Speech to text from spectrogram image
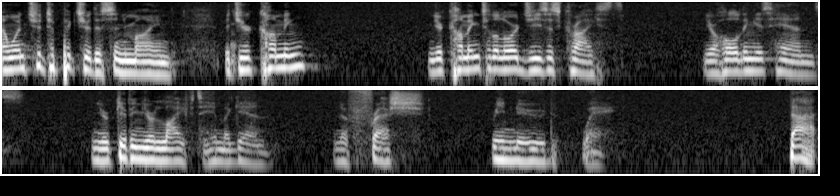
I want you to picture this in your mind that you're coming, you're coming to the Lord Jesus Christ. You're holding His hands, and you're giving your life to Him again in a fresh, renewed way. That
